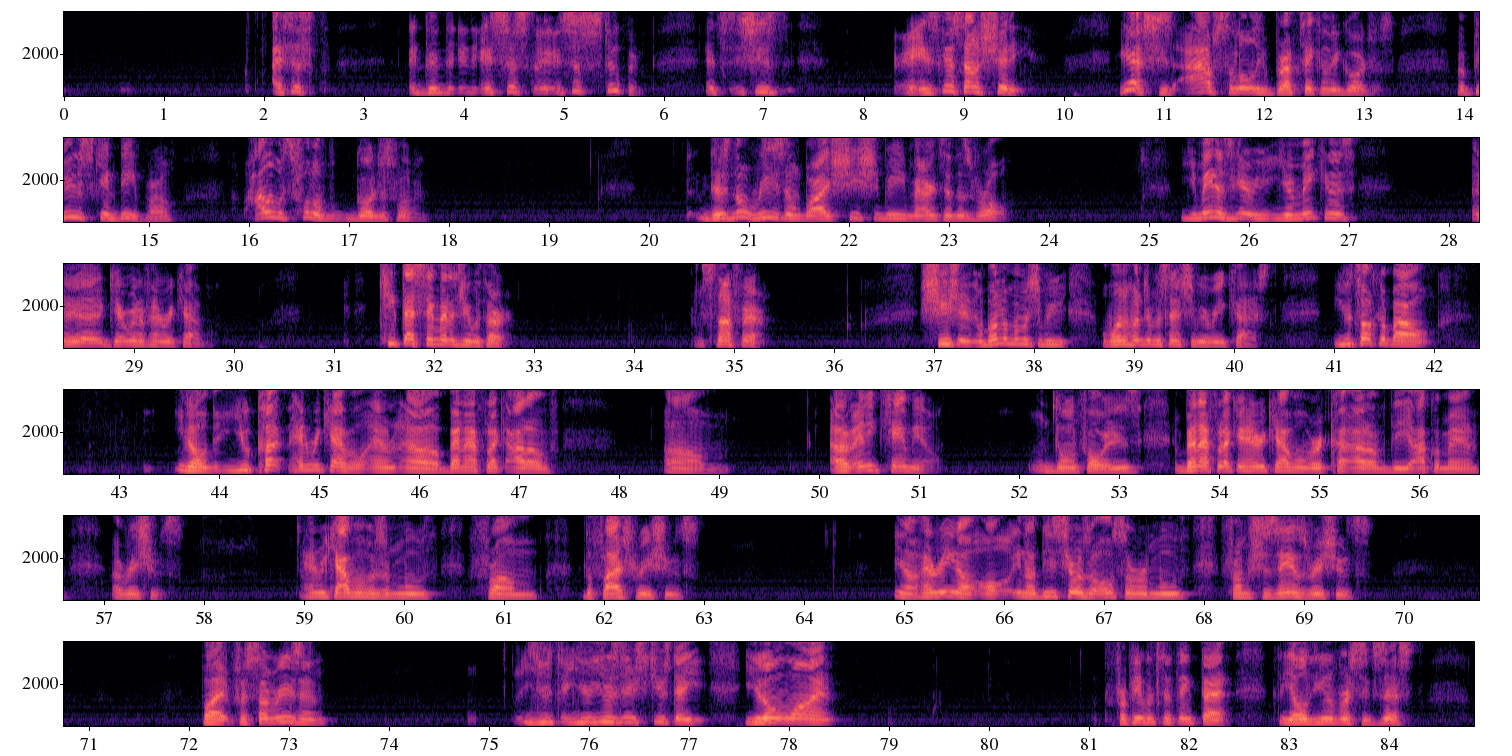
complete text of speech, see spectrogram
I just, it, it's just, it's just stupid. It's she's. It's gonna sound shitty. Yes, she's absolutely breathtakingly gorgeous, but beauty skin deep, bro. Hollywood's full of gorgeous women. There's no reason why she should be married to this role. You made us get. You're making us uh, get rid of Henry Cavill. Keep that same energy with her. It's not fair. She should. Wonder Woman should be one hundred percent should be recast. You talk about you know, you cut Henry Cavill and uh, Ben Affleck out of um out of any cameo going forward. Ben Affleck and Henry Cavill were cut out of the Aquaman uh, reshoots. Henry Cavill was removed from the Flash reshoots. You know, Henry. You know, all, you know these heroes are also removed from Shazam's reshoots. But for some reason, you you use the excuse that you don't want for people to think that the old universe exists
